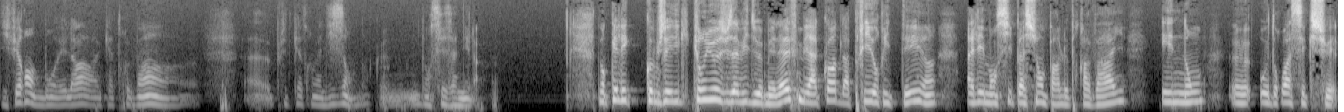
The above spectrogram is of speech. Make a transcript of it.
différentes. Bon, elle a 80, euh, plus de 90 ans euh, dans ces années-là. Donc elle est, comme je l'ai dit, curieuse vis-à-vis du MLF, mais accorde la priorité hein, à l'émancipation par le travail et non aux droits sexuels.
